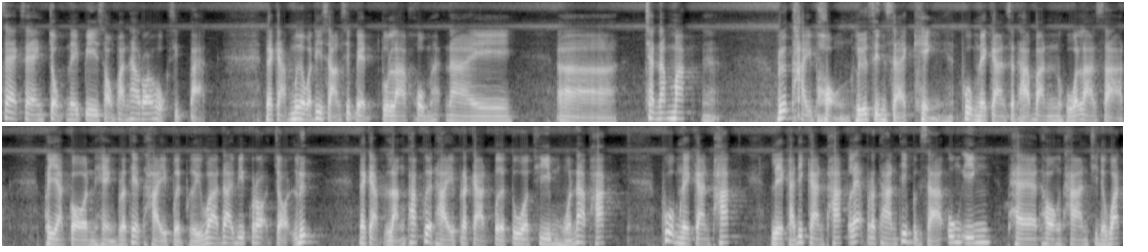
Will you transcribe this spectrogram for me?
แทรกแซงจบในปี 2568 นะครับ เมื่อวันที่ 31 ตุลาคมในชนะมักนะฮะหรือไทยผ่องหรือสินแสเข่ง ผู้อำนวยการสถาบันหัวลาศาสตร์ พยากรณ์แห่งประเทศไทยเปิดเผยว่าได้วิเคราะห์เจาะลึกนะครับหลังพักเพื่อไทยประกาศเปิดตัวทีมหัวหน้าพักผู้อำนวยการพัก เลขาธิการพักและประธานที่ปรึกษาอุ้งอิง แพทองทานชินวัตร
